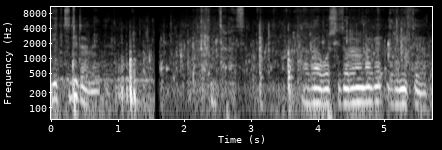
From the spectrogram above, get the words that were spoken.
বিচ্ছিটি টানে কাকা বসি চড়ানোর আগে ধরে নিতে হবে।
